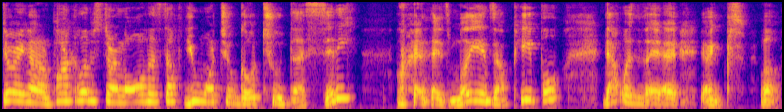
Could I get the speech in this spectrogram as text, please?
During an apocalypse, during all this stuff, you want to go to the city where there's millions of people? That was, uh, uh, well,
